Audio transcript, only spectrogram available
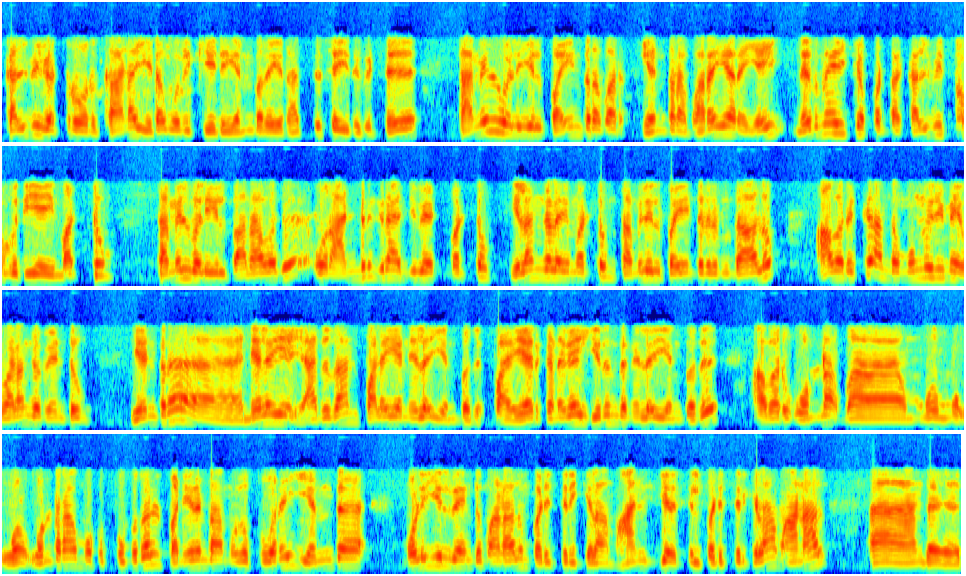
கல்வி கற்றோருக்கான இடஒதுக்கீடு என்பதை ரத்து செய்துவிட்டு தமிழ் வழியில் பயின்றவர் என்ற வரையறையை நிர்ணயிக்கப்பட்ட கல்வி தொகுதியை மட்டும் தமிழ் வழியில் அதாவது ஒரு அண்டர் கிராஜுவேட் மட்டும் இளங்கலை மட்டும் தமிழில் பயின்றிருந்தாலும் அவருக்கு அந்த முன்னுரிமை வழங்க வேண்டும் என்ற நிலையை அதுதான் பழைய நிலை என்பது. ப- ஏற்கனவே இருந்த நிலை என்பது அவர் ஒன்னா மு- ஒன்றாம் வகுப்பு முதல் பனிரெண்டாம் வகுப்பு வரை எந்த மொழியில் வேண்டுமானாலும் படித்திருக்கலாம் ஆங்கிலத்தில் படித்திருக்கலாம். ஆனால் அந்த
